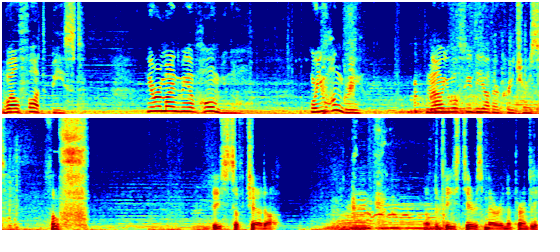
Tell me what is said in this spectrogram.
Well fought, beast. You remind me of home, you know. Were you hungry? Now you will feed the other creatures. Oof. Beasts of Jedha. Oh, the beast here is Merrin apparently.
